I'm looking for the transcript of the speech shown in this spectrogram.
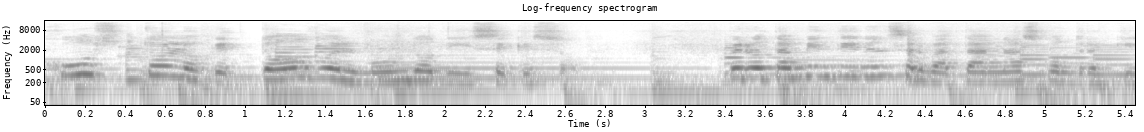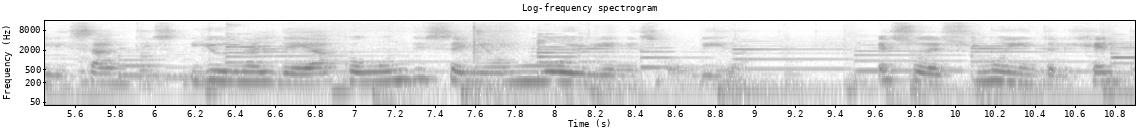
Justo lo que todo el mundo dice que son. Pero también tienen cerbatanas con tranquilizantes y una aldea con un diseño muy bien escondida. Eso es muy inteligente,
